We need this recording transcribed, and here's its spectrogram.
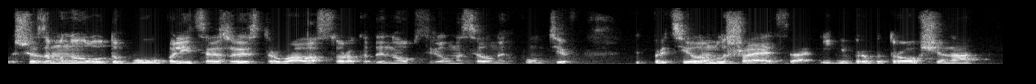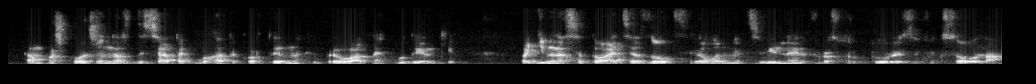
Лише за минулу добу поліція зареєструвала 41 обстріл населених пунктів. Під прицілом лишається і Дніпропетровщина. Там пошкоджено з десяток багатоквартирних і приватних будинків. Подібна ситуація з обстрілами цивільної інфраструктури зафіксована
